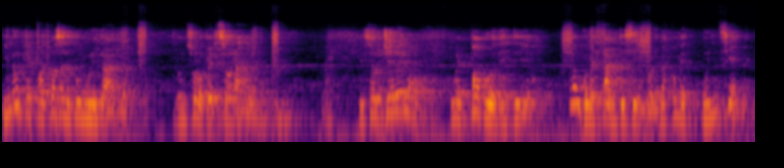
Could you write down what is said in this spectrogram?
Inoltre è qualcosa di comunitario, non solo personale. Risorgeremo come popolo di Dio, non come tanti singoli, ma come un insieme.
